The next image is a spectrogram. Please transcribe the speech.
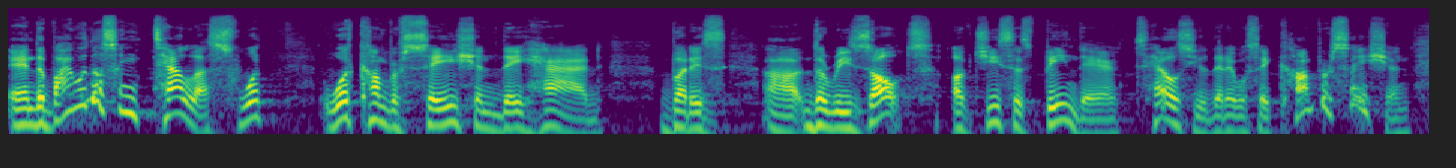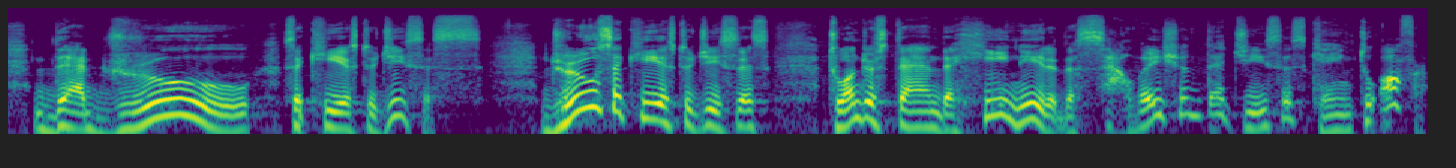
And the Bible doesn't tell us what, what conversation they had but it's, uh, the result of Jesus being there tells you that it was a conversation that drew Zacchaeus to Jesus. Drew Zacchaeus to Jesus to understand that he needed the salvation that Jesus came to offer.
